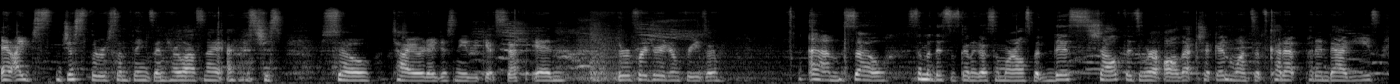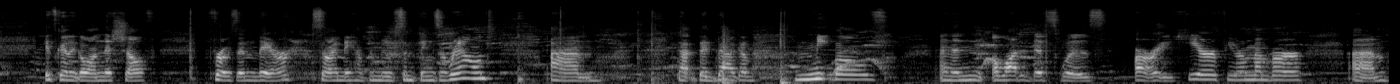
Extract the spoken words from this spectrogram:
and I just, just threw some things in here last night I was just so tired I just needed to get stuff in the refrigerator and freezer um so some of this is going to go somewhere else but this shelf is where all that chicken once it's cut up put in baggies it's going to go on this shelf frozen there. So I may have to move some things around um that big bag of meatballs and then a lot of this was already here if you remember. Um,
